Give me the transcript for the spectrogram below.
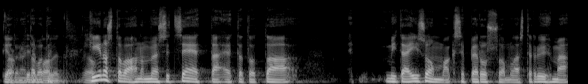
tietoinen tavoite. Kiinnostavaahan on myös sit se, että, että tota, et mitä isommaksi se perussuomalaisten ryhmä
